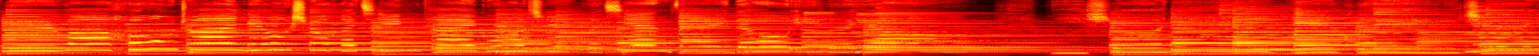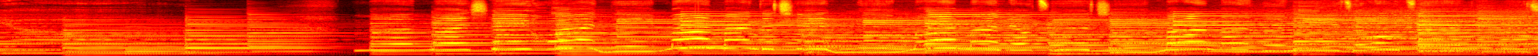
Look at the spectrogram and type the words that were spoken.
绿瓦红砖柳树和青苔，过去和现在都一个样。你说你也会这样，慢慢喜欢你，慢慢的亲密，慢慢聊自己，慢慢和你走在一起。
